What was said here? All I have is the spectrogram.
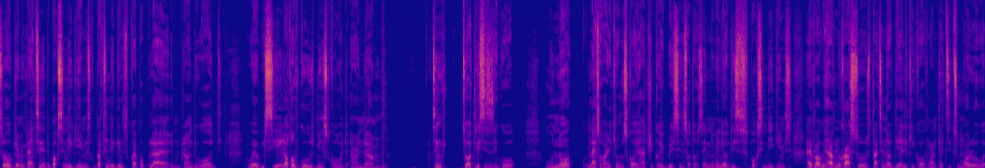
So game week 19, the Boxing Day games. Boxing Day games is quite popular around the world, where we see a lot of goals being scored. And um, I think two or three seasons ago, we know likes of Harry Kane will score a hat trick or a brace in sort of many of these Boxing Day games. However, we have Newcastle starting off the early kickoff 1:30 tomorrow,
